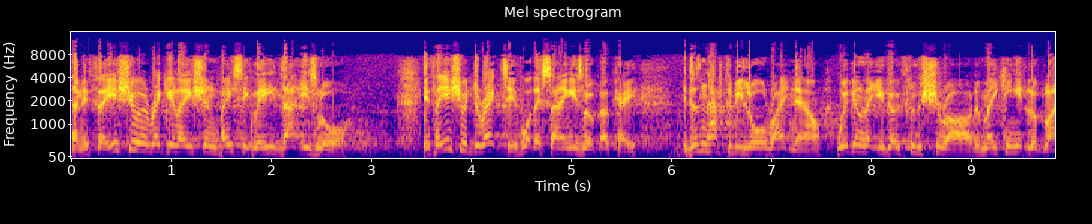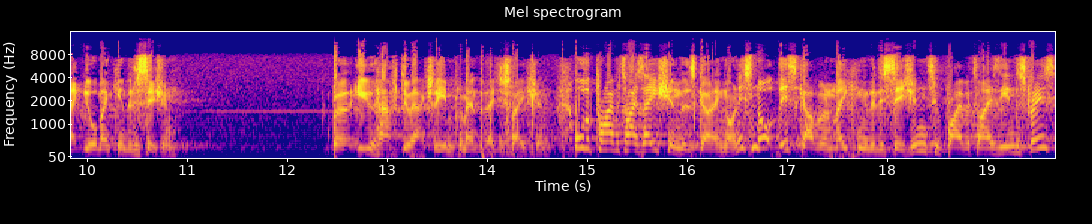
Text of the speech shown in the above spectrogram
And if they issue a regulation, basically that is law. If they issue a directive, what they're saying is look, okay, it doesn't have to be law right now. We're going to let you go through the charade of making it look like you're making the decision. But you have to actually implement the legislation. All the privatization that's going on, it's not this government making the decision to privatize the industries.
